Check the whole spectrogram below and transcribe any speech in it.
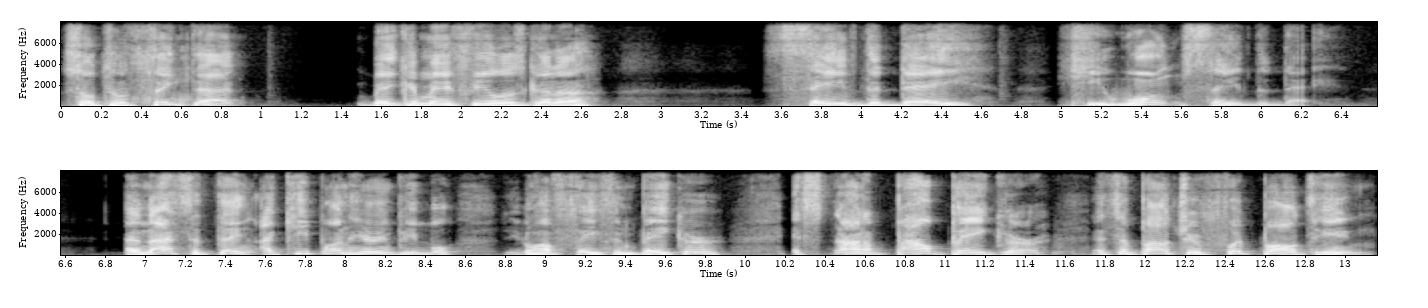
So to think that Baker Mayfield is gonna save the day, he won't save the day. And that's the thing. I keep on hearing people, you don't have faith in Baker? It's not about Baker. It's about your football team.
